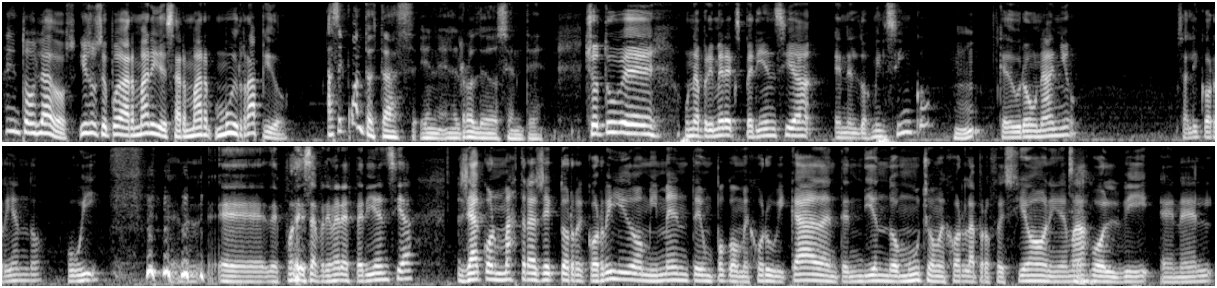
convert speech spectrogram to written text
hay en todos lados. Y eso se puede armar y desarmar muy rápido. ¿Hace cuánto estás en, el rol de docente? Yo tuve una primera experiencia en el 2005, ¿Mm? que duró un año. Salí corriendo, huí, eh, después de esa primera experiencia. Ya con más trayecto recorrido, mi mente un poco mejor ubicada, entendiendo mucho mejor la profesión y demás, Sí. volví en el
